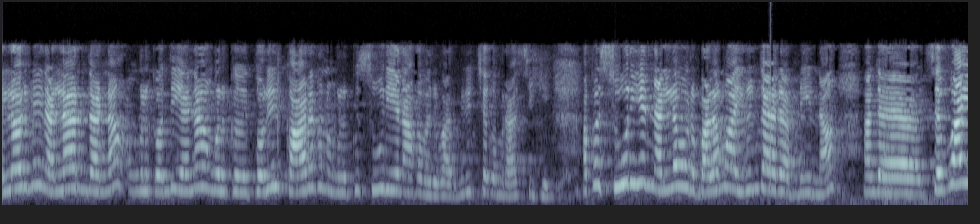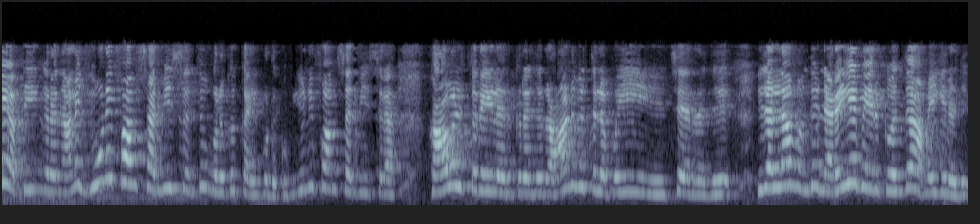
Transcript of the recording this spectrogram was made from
எல்லாருமே நல்லா இருந்தான்னா உங்களுக்கு வந்து ஏன்னா உங்களுக்கு தொழில் காரகன் உங்களுக்கு சூரியனாக வருவார் விருச்சகம் ராசிக்கு. அப்ப சூரியன் நல்ல ஒரு பலமா இருந்தாரு அப்படின்னா அந்த செவ்வாய் அப்படிங்கறதுனால யூனிஃபார்ம் சர்வீஸ் வந்து உங்களுக்கு கை கொடுக்கும். யூனிஃபார்ம் சர்வீஸ்ல காவல்துறையில இருக்கிறது ராணுவத்துல போய் சேர்றது இதெல்லாம் வந்து நிறைய பேருக்கு வந்து அமைகிறது.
